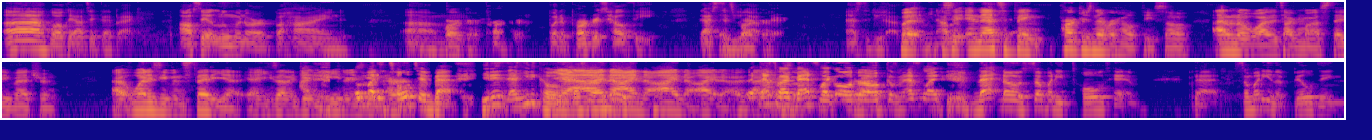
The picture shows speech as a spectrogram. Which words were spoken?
Uh, well, okay, I'll take that back. I'll say Eluemunor behind um, Parker. Parker, but if Parker's healthy, that's the it's dude Parker. out there. That's the dude out but, there. I mean, I see, and that's the thing. Parker's never healthy, so I don't know why they're talking about a steady veteran. Uh, what is even steady yet? He's either getting beat or he's Somebody told him that. He didn't. He didn't come. Yeah, I know, I know, I know, I know, That's why so. Matt's like, oh no, because Matt's like, Matt knows somebody told him that somebody in the building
